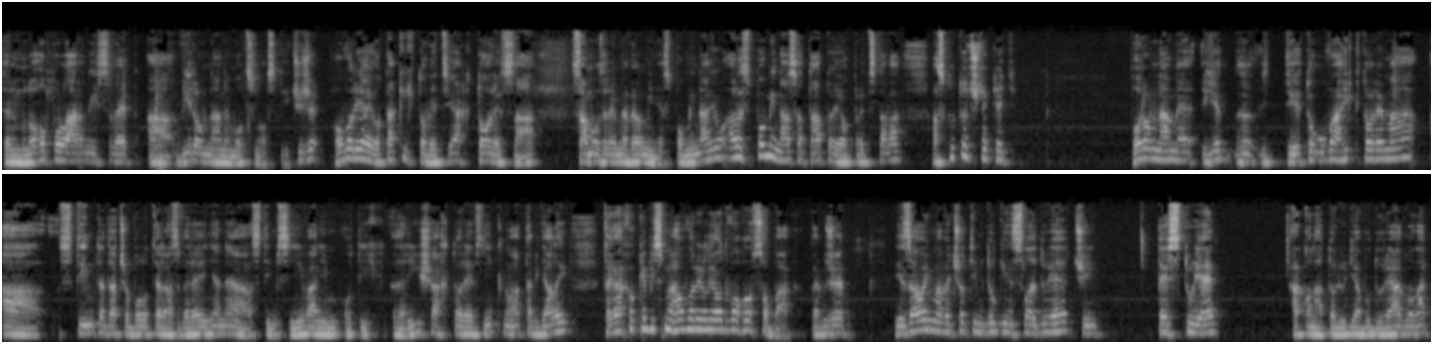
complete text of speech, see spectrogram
ten mnohopolárny svet a vyrovnané mocnosti. Čiže hovorí aj o takýchto veciach, ktoré sa samozrejme veľmi nespomínajú, ale spomína sa táto jeho predstava a skutočne, keď porovnáme jed, tieto úvahy, ktoré má a s tým teda, čo bolo teraz zverejnené a s tým snívaním o tých ríšach, ktoré vzniknú a tak ďalej, tak ako keby sme hovorili o dvoch osobách. Takže je zaujímavé, čo tým Dugin sleduje, či testuje, ako na to ľudia budú reagovať,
